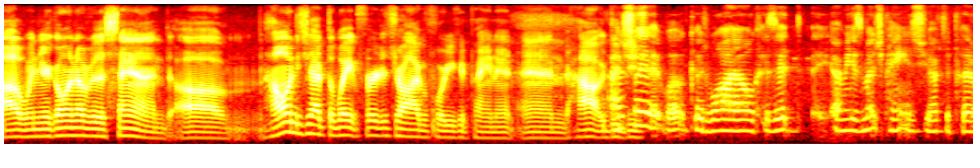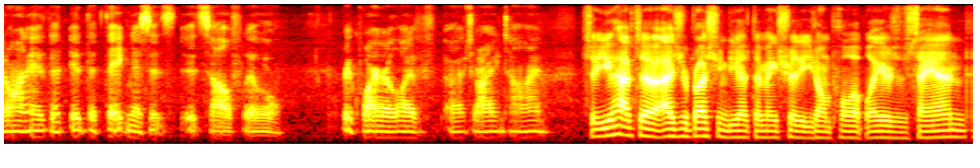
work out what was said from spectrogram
uh, when you're going over the sand, um, how long did you have to wait for it to dry before you could paint it? And how did Actually, you? it well, a good while because it. I mean, as much paint as you have to put on it, the, it, the thickness it's, itself will require a lot of uh, drying time. So you have to, as you're brushing, do you have to make sure that you don't pull up layers of sand?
